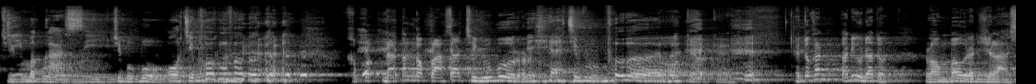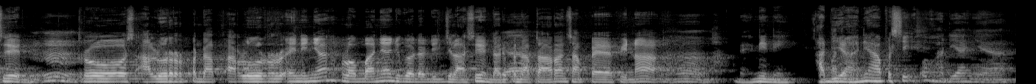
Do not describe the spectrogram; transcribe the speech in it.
Cibubur. Cibekasi. Cibubur. Oh, Cibubur. Ke- datang ke Plaza Cibubur. Iya, Cibubur. Oke oke. Itu kan tadi udah tuh lomba udah dijelasin. Terus alur pendap alur ininya lombanya juga udah dijelasin dari pendaftaran sampai final. Nah ini nih hadiahnya apa sih? Oh, hadiahnya.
